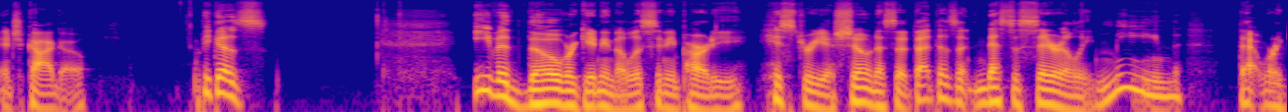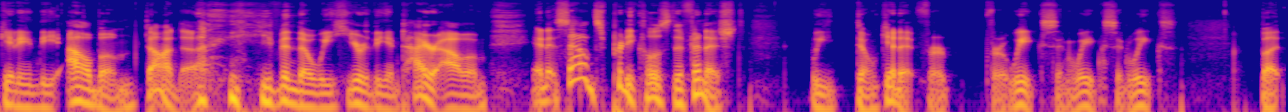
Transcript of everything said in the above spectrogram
in Chicago. Because even though we're getting a listening party, history has shown us that that doesn't necessarily mean that we're getting the album Donda, even though we hear the entire album and it sounds pretty close to finished. We don't get it for for weeks and weeks and weeks. But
